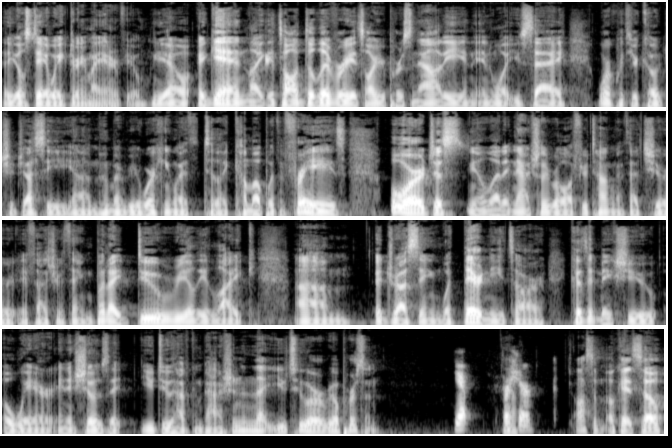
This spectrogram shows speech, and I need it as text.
that you'll stay awake during my interview. You know, again, like it's all delivery, it's all your personality and, and what you say. Work with your coach or Jesse, um, whomever you're working with, to like come up with a phrase, or just you know let it naturally roll off your tongue if that's your if that's your thing. But I do really like. Um, addressing what their needs are because it makes you aware and it shows that you do have compassion and that you too are a real person. Yep, for Yeah. sure. Awesome. Okay, so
